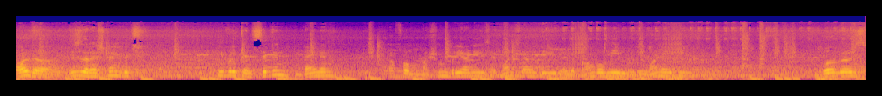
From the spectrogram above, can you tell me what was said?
all the. This is a restaurant which people can sit in, dine in. For mushroom biryanis at 170. There's a combo meal which is 180 burgers.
